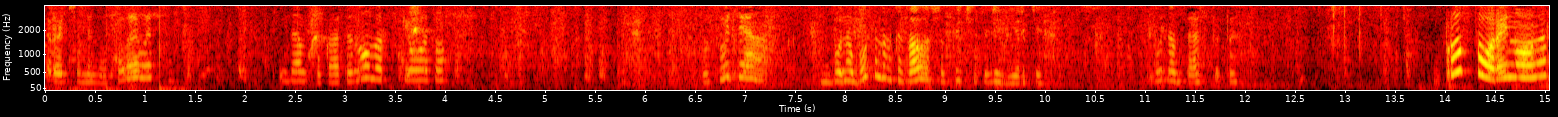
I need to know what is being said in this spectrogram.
Коротше, ми заселились. Йдемо шукати номер в Кіото. По суті, на Booking казали, що це 4 зірки. Будемо тестити. Просторий номер.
